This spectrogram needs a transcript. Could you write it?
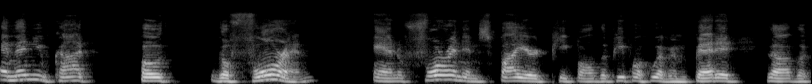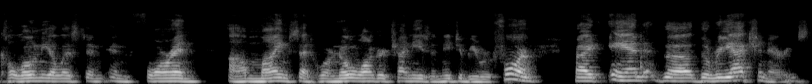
and then you've got both the foreign and foreign inspired people the people who have embedded the the colonialist and, and foreign uh, mindset who are no longer chinese and need to be reformed right and the the reactionaries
